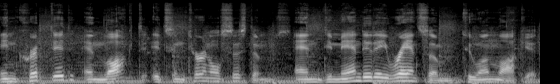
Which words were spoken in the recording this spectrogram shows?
encrypted and locked its internal systems, and demanded a ransom to unlock it.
